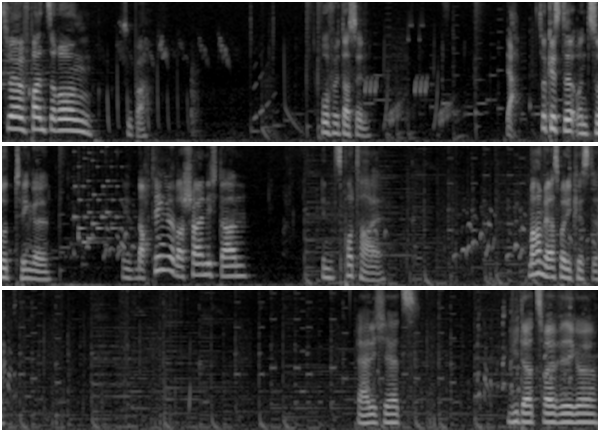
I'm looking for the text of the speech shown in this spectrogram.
Zwölf Panzerung. Super. Wo führt das hin? Ja, zur Kiste und zu Tingle. Und nach Tingle wahrscheinlich dann ins Portal. Machen wir erstmal die Kiste. Ehrlich jetzt. Wieder zwei Wege.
